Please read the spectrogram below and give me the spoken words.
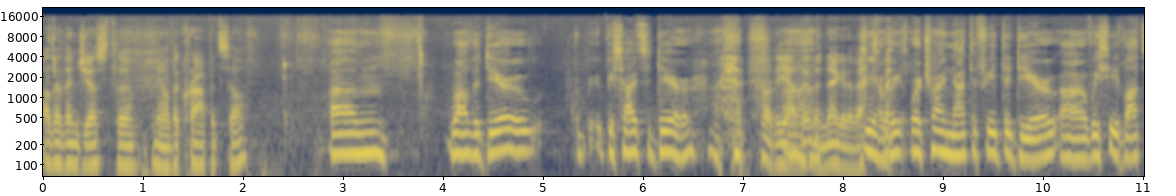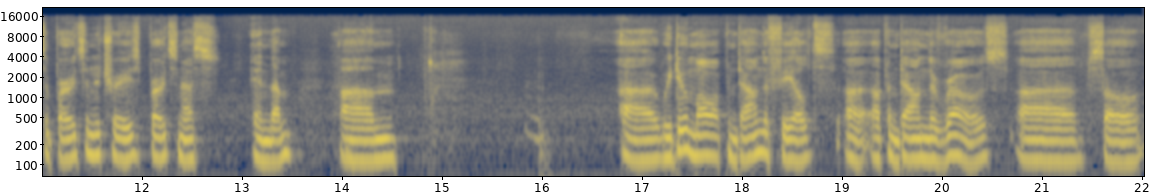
other than just the you know the crop itself? Um, well, the deer, besides the deer, Oh, yeah, they're the Um, negative yeah, aspect. we, we're trying not to feed the deer. Uh, we see lots of birds in the trees, birds' nests in them. Um, uh, we do mow up and down the fields, uh, up and down the rows. Uh, so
